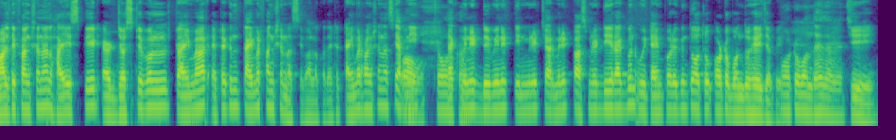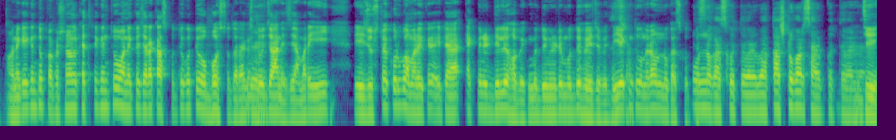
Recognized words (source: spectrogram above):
Multi functional high speed adjustable timer এটা কিন্তু টাইমার ফাংশন আছে ভালো কথা। এটা টাইমার ফাংশন আছে আপনি এক মিনিট দুই মিনিট তিন মিনিট চার মিনিট পাঁচ মিনিট দিয়ে রাখবেন ওই টাইম পরে কিন্তু অটো অটো বন্ধ হয়ে যাবে। অটো বন্ধ হয়ে যাবে। জি অনেকে কিন্তু প্রফেশনাল ক্ষেত্রে কিন্তু অনেকে যারা কাজ করতে করতে অভ্যস্ত তারা কিন্তু জানে যে আমার এই এই জুসটা করব আমার এটা এক মিনিট দিলে হবে কিংবা দুই মিনিটের মধ্যে হয়ে যাবে দিয়ে আচ্ছা। কিন্তু ওনারা অন্য কাজ করতে অন্য কাজ করতে পারে বা কাস্টমার সার্ভ করতে পারে জি।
